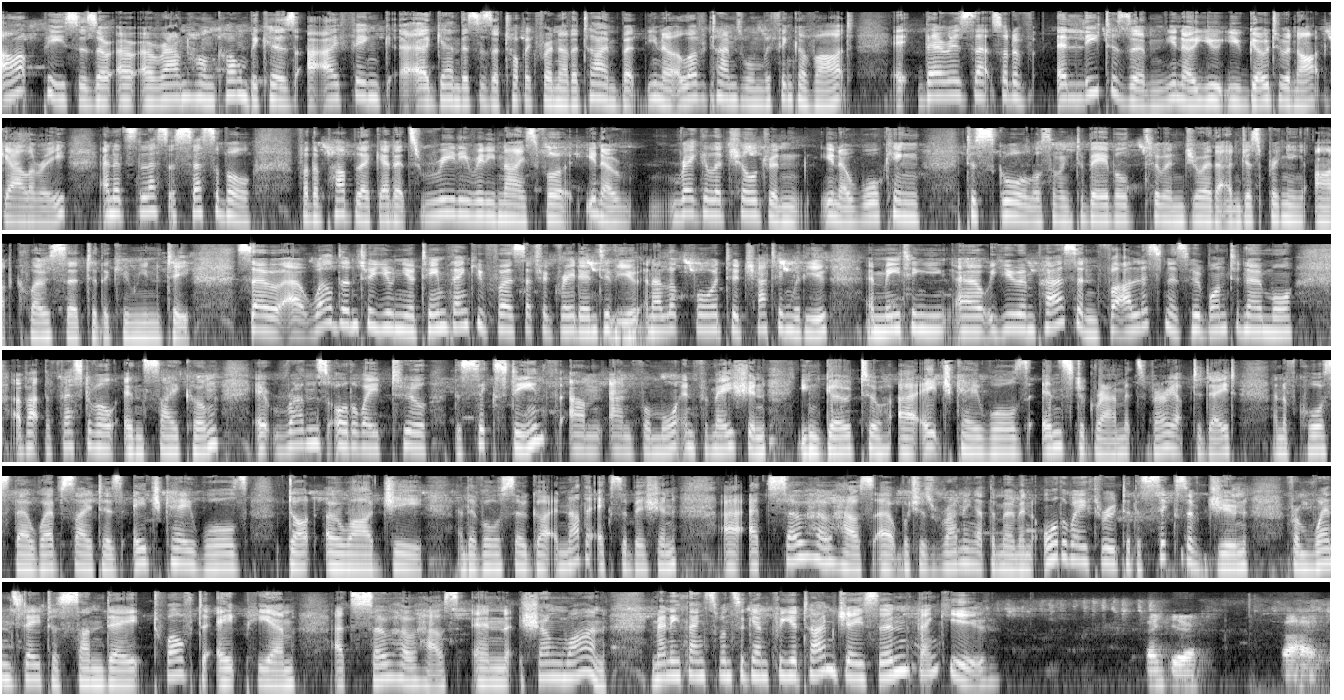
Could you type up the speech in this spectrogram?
art pieces a- a- around Hong Kong. Because I I think again, this is a topic for another time. But you know, a lot of times when we think of art, it, there is that sort of elitism. You know, you you go to an art gallery and it's less accessible for the public, and it's really really nice for you know regular children you know, walking to school or something to be able to enjoy that and just bringing art closer to the community. So, uh, well done to you and your team. Thank you for such a great interview. And I look forward to chatting with you and meeting you, uh, you in person. For our listeners who want to know more about the festival in Sai Kung, it runs all the way till the 16th. Um, and for more information, you can go to uh, HK Walls Instagram. It's very up to date. And of course, their website is hkwalls.org. And they've also got another exhibition uh, at Soho House, uh, which is running at the moment all the way through to the 6th of June from Wednesday to Sunday, 12 to 8 p.m. at Soho House in Sheung Wan. Many thanks once again for your time, Jason. Thank you. Thank you. Bye.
